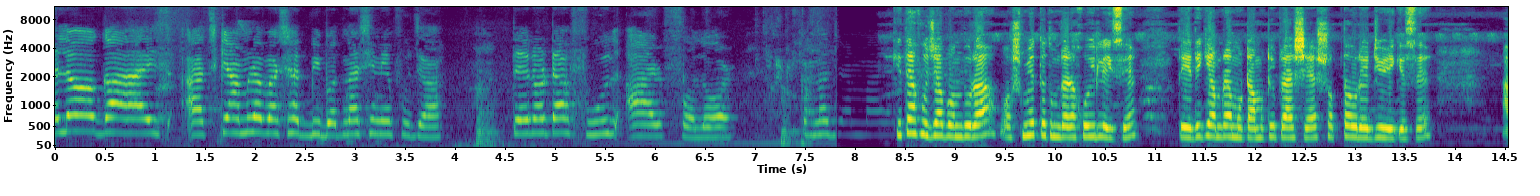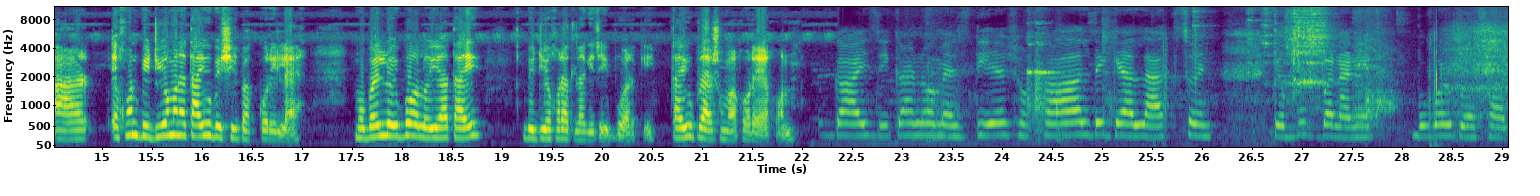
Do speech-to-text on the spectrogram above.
হ্যালো গাইস আজকে আমরা বাসাত বিপদনাশিনী পূজা। তেরোটা ফুল আর ফলর। কিতা পূজা বন্ধুরা? অসমিয়া তো তোমরা কই লইছে তো এদিকে আমরা মোটামুটি প্রায় শেষ সপ্তাহ রেডি হয়ে গেছে। আর এখন ভিডিও মানে তাইও বেশিরভাগ করিলে মোবাইল লইব লইয়া তাই ভিডিও করাত লাগি যাইব আর কি তাইও প্রায় সময় করে এখন। গাইস এখানেও ম্যাচ দিয়ে সকাল থেকে লাগছেন বুক বানানির বুকর প্রসাদ।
